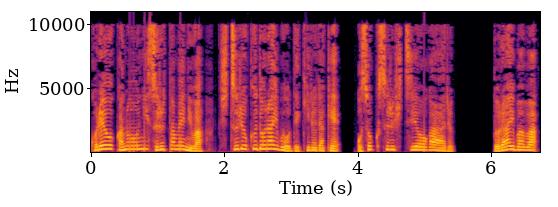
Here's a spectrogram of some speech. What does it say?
これを可能にするためには出力ドライブをできるだけ遅くする必要がある。ドライバは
